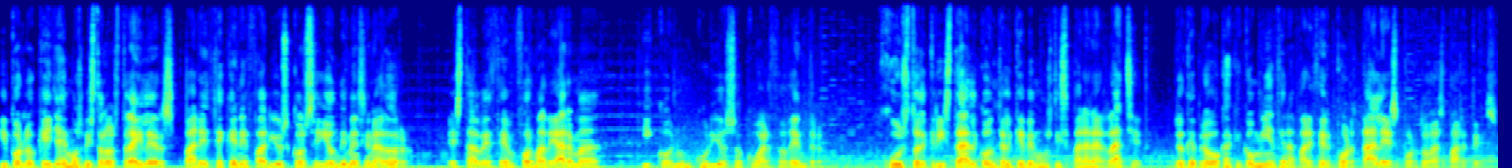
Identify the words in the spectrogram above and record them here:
y por lo que ya hemos visto en los trailers, parece que Nefarius consiguió un dimensionador, esta vez en forma de arma y con un curioso cuarzo dentro. Justo el cristal contra el que vemos disparar a Ratchet, lo que provoca que comiencen a aparecer portales por todas partes.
